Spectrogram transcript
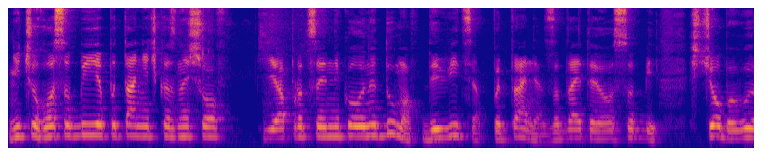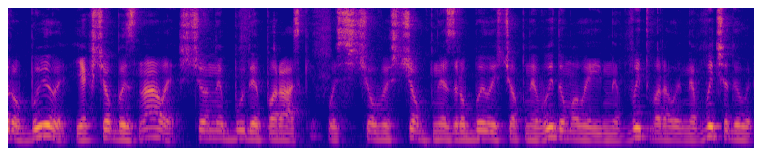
Нічого собі я питаннячко знайшов. Я про це ніколи не думав. Дивіться, питання, задайте його собі. Що би ви робили, якщо би знали, що не буде поразки? Ось що ви що б не зробили, що б не видумали і не витворили, не вичадили,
